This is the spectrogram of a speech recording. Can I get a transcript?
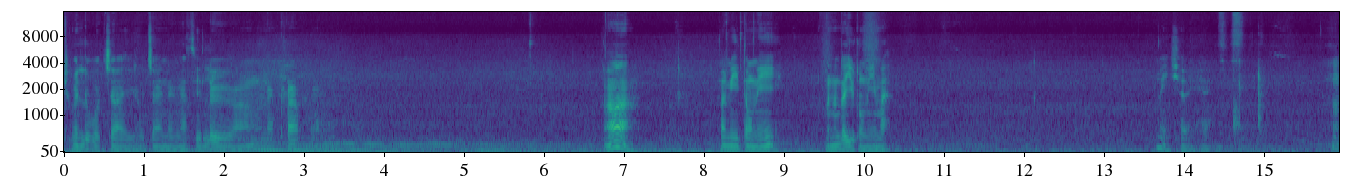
จะเป็นรูปหัวใจ หัวใจหนึ่งนะสีเหลืองนะครับอ่ามันมีตรงนี้ มันต้องได้อยู่ตรงนี้ไหมไม่ใช่ฮะอื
